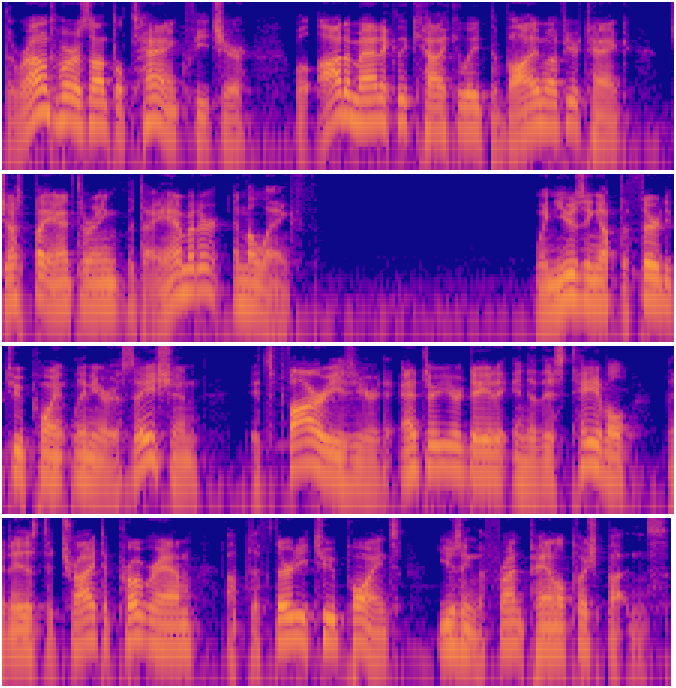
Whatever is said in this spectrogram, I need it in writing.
The round horizontal tank feature will automatically calculate the volume of your tank just by entering the diameter and the length. When using up to 32 point linearization, it's far easier to enter your data into this table than it is to try to program up to 32 points using the front panel push buttons.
